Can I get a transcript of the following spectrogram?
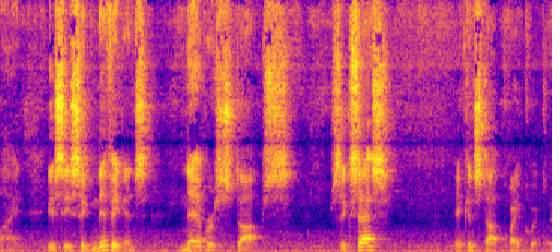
line. You see, significance never stops. Success, it can stop quite quickly.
